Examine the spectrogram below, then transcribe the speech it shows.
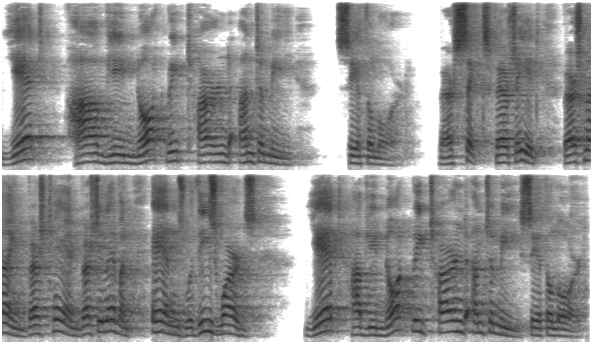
Yet have ye not returned unto me, saith the Lord? Verse 6, verse 8, verse 9, verse 10, verse 11 ends with these words Yet have ye not returned unto me, saith the Lord.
